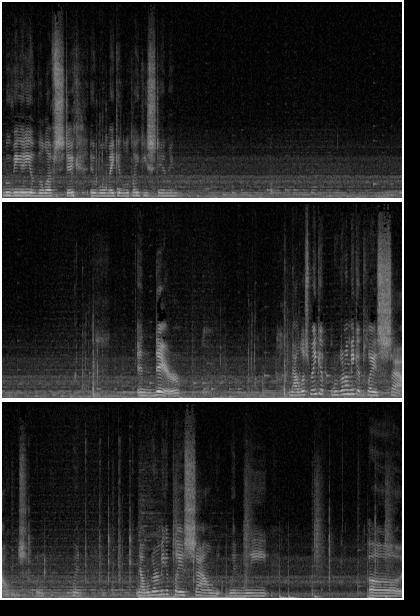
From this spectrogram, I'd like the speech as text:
moving any of the left stick, it will make it look like he's standing. And there, now let's make it, we're gonna make it play a sound when, when now we're gonna make it play a sound when we uh,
